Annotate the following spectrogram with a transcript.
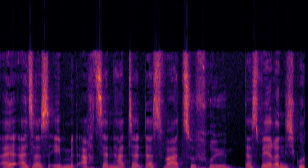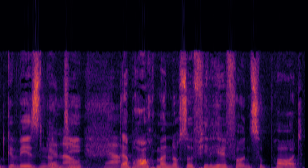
als er es eben mit 18 hatte, das war zu früh. Das wäre nicht gut gewesen. Genau, und die, ja. da braucht man noch so viel Hilfe und Support.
